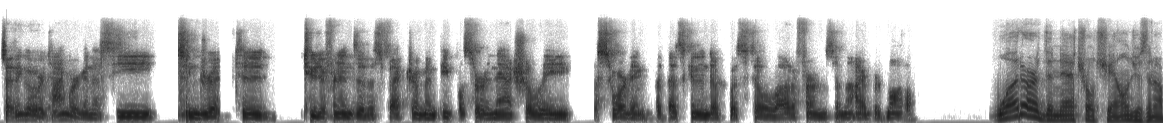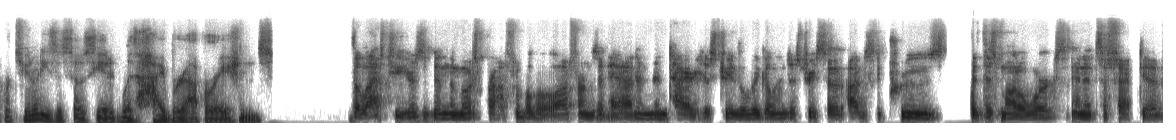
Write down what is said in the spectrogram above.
So I think over time we're going to see some drift to two different ends of the spectrum and people sort of naturally sorting, but that's going to end up with still a lot of firms in the hybrid model. What are the natural challenges and opportunities associated with hybrid operations? The last two years have been the most profitable the law firms have had in the entire history of the legal industry. So it obviously proves that this model works and it's effective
